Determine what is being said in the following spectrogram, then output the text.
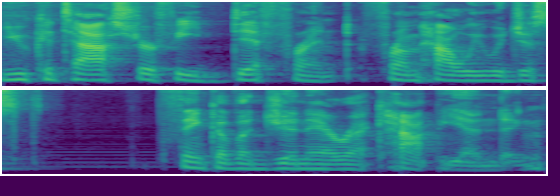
eucatastrophe different from how we would just think of a generic happy ending?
